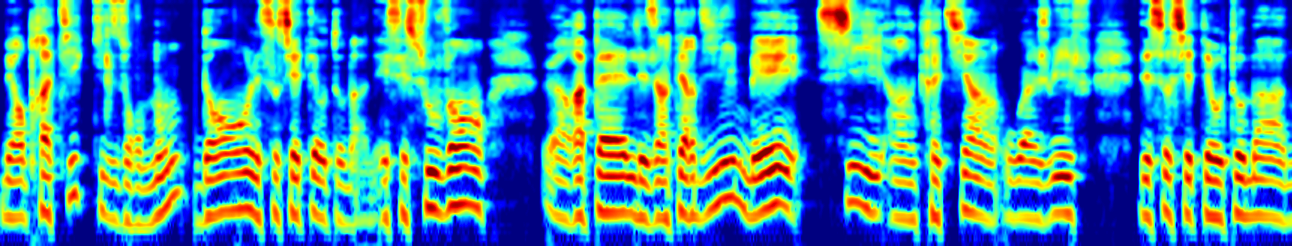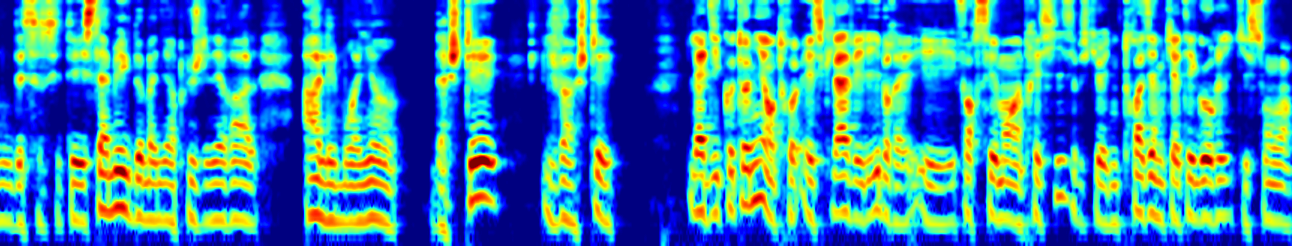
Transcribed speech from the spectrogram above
Mais en pratique, qu'ils ont non dans les sociétés ottomanes. Et c'est souvent un rappel des interdits, mais si un chrétien ou un juif des sociétés ottomanes ou des sociétés islamiques de manière plus générale a les moyens d'acheter, il va acheter. La dichotomie entre esclaves et libres est forcément imprécise, parce qu'il y a une troisième catégorie qui sont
